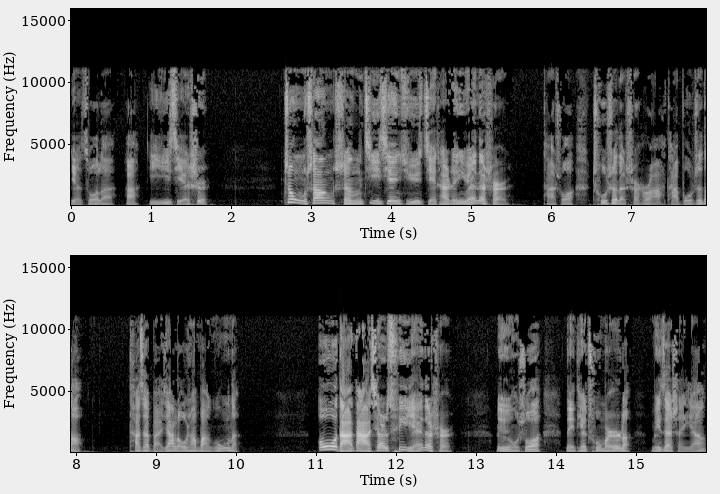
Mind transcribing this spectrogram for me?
也做了啊，一一解释。重伤省纪监局检查人员的事儿，他说出事的时候啊，他不知道，他在百家楼上办公呢。殴打大仙崔岩的事儿，刘勇说那天出门了，没在沈阳。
